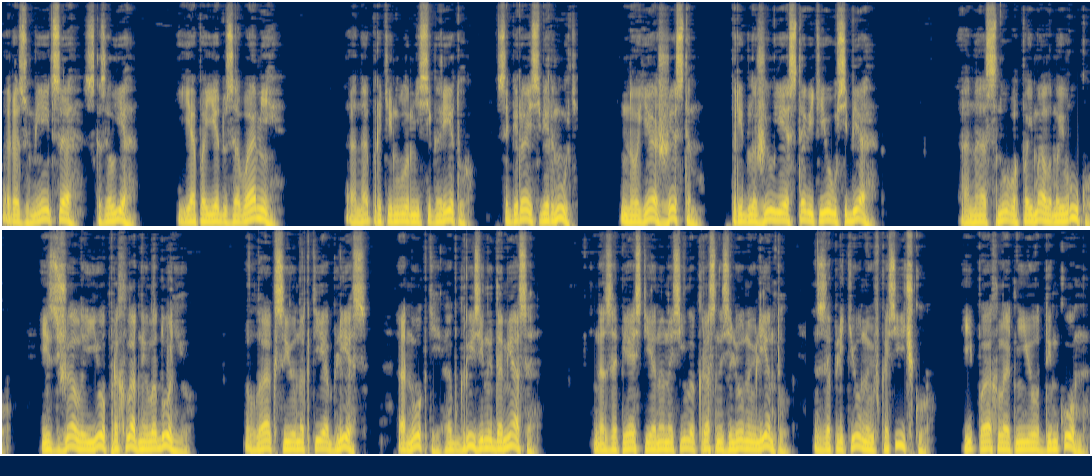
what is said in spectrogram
Разумеется, сказал я. Я поеду за вами. Она протянула мне сигарету, собираясь вернуть, но я жестом предложил ей оставить ее у себя. Она снова поймала мою руку и сжала ее прохладной ладонью. Лак с ее ногтей облез, а ногти обгрызены до мяса. На запястье она носила красно-зеленую ленту, заплетенную в косичку и пахло от нее дымком,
